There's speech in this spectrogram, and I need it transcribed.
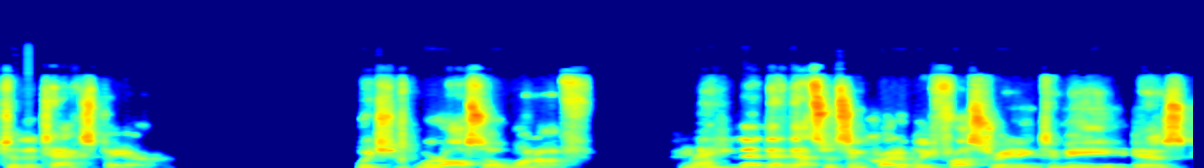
to the taxpayer, which we're also one of. Right. That, that, that's what's incredibly frustrating to me is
